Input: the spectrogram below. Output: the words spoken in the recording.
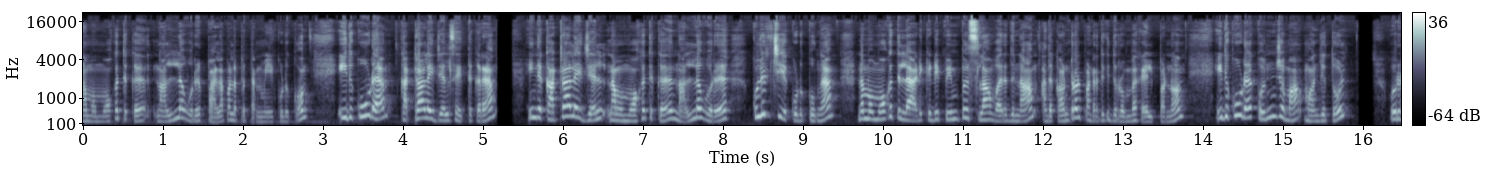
நம்ம முகத்துக்கு நல்ல ஒரு பளபளப்பு தன்மையை கொடுக்கும். இது கூட கற்றாழை ஜெல் சேர்த்துக்கிறேன் இந்த கற்றாழை ஜெல் நம்ம முகத்துக்கு நல்ல ஒரு குளிர்ச்சியை கொடுக்குங்க. நம்ம முகத்தில் அடிக்கடி பிம்பிள்ஸ்லாம் வருதுன்னா அதை கண்ட்ரோல் பண்ணுறதுக்கு இது ரொம்ப ஹெல்ப் பண்ணும். இது கூட கொஞ்சமாக மஞ்சத்தூள் ஒரு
